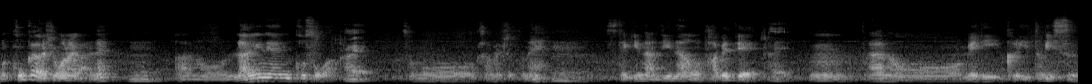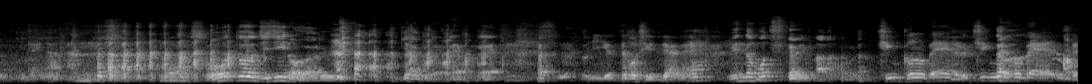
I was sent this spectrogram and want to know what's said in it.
まあ今回はしょうがないからね。うん。あの来年こそははい。その彼女とねうん。素敵なディナーを食べて、はい。うん、あのメリークリトリスみたいな、もう相当ジジイのあるギャグだよね。もうね。言ってほしいんだよねみんな持ってたよ今。「チンコのベールチンコのベール」って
